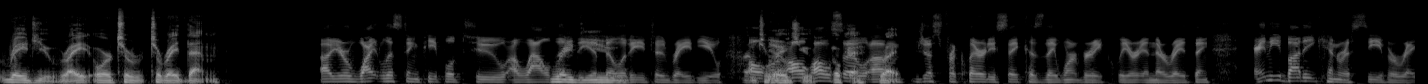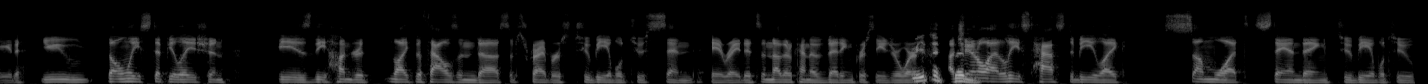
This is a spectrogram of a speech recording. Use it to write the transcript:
raid you, right? Or to to raid them. uh, you're whitelisting people to allow them Raid the you. ability to raid you. Them Oh, to raid al- you. Also, okay, um, right. just for clarity's sake, because they weren't very clear in their raid thing, anybody can receive a raid. You, the only stipulation is the hundred, like the thousand uh, subscribers to be able to send a raid. It's another kind of vetting procedure where I mean, that- a channel at least has to be like somewhat standing to be able to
